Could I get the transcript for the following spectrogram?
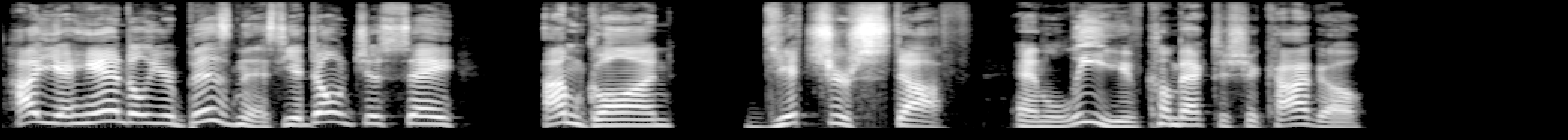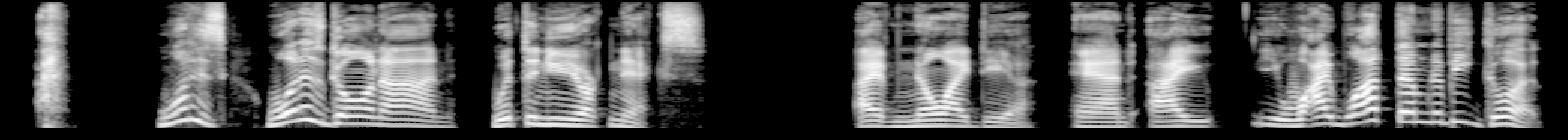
how you handle your business. You don't just say, I'm gone, get your stuff and leave, come back to Chicago. What is what is going on with the New York Knicks? I have no idea. And I I want them to be good.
